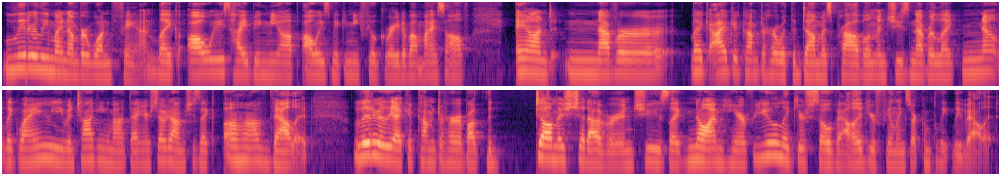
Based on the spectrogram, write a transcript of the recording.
Literally my number one fan, like always hyping me up, always making me feel great about myself, and never, like, I could come to her with the dumbest problem, and she's never like, no, like, why are you even talking about that? You're so dumb. She's like, uh huh, valid. Literally, I could come to her about the dumbest shit ever, and she's like, no, I'm here for you. Like, you're so valid. Your feelings are completely valid.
